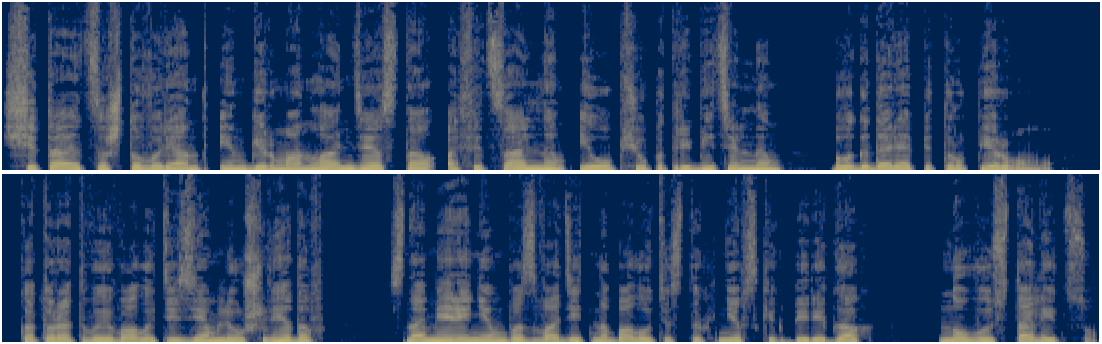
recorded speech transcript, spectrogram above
Считается, что вариант Ингерманландия стал официальным и общеупотребительным благодаря Петру Первому — который отвоевал эти земли у шведов с намерением возводить на болотистых Невских берегах новую столицу,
